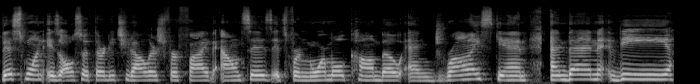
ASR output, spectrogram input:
This one is also $32 for five ounces. It's for normal, combo, and dry skin. And then the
